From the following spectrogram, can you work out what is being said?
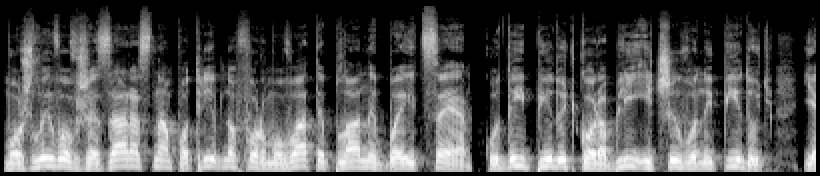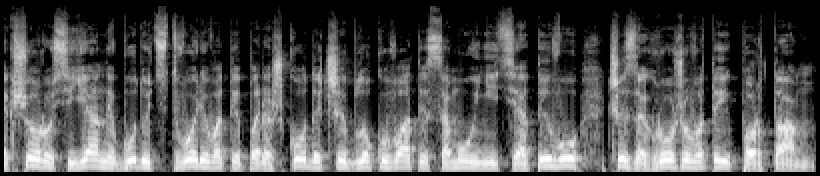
Можливо, вже зараз нам потрібно формувати плани Б і С, куди підуть кораблі і чи вони підуть, якщо росіяни будуть створювати перешкоди чи блокувати саму ініціативу, чи загрожувати портам.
